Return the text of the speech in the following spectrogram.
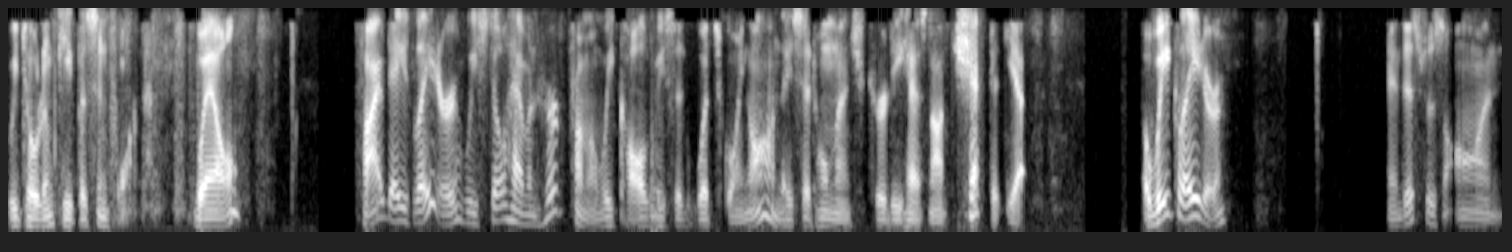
We told them keep us informed. Well, five days later, we still haven't heard from them. We called and we said, what's going on? They said Homeland Security has not checked it yet. A week later, and this was on,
